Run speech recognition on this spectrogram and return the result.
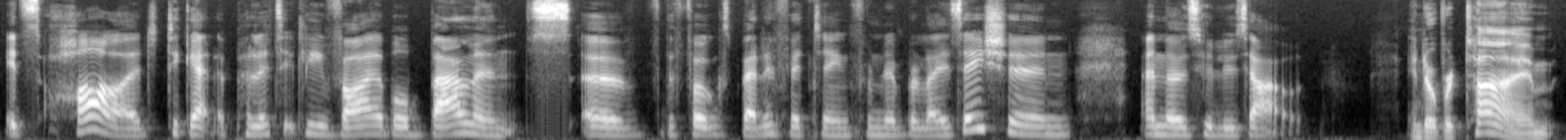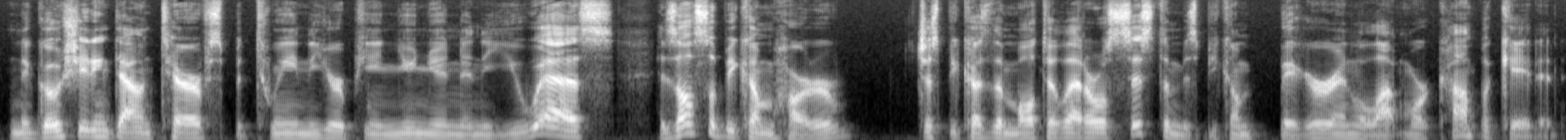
It's hard to get a politically viable balance of the folks benefiting from liberalization and those who lose out. And over time, negotiating down tariffs between the European Union and the US has also become harder just because the multilateral system has become bigger and a lot more complicated.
